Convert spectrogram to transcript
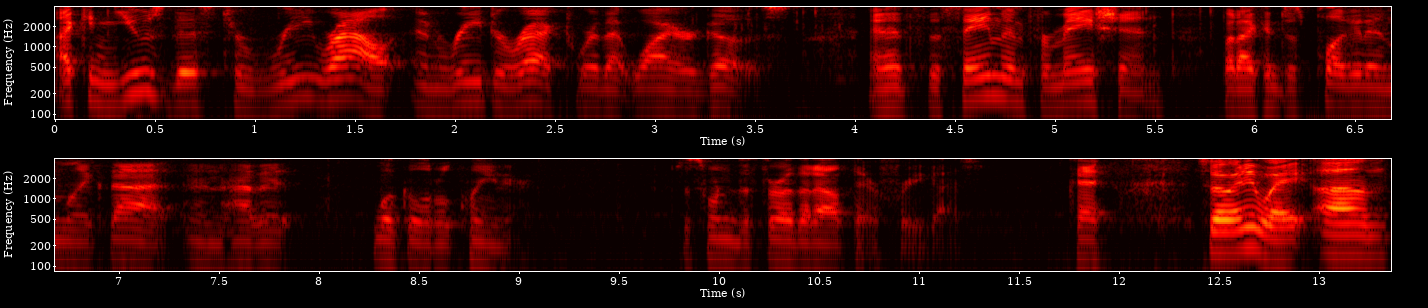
I can use this to reroute and redirect where that wire goes. And it's the same information, but I can just plug it in like that and have it look a little cleaner. Just wanted to throw that out there for you guys. Okay, so anyway, um,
